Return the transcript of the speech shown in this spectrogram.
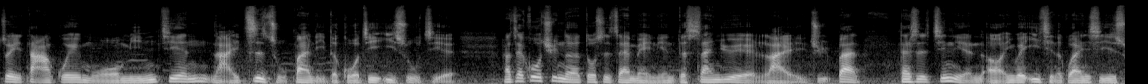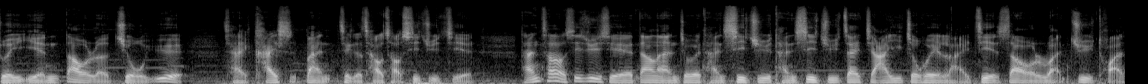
最大规模民间来自主办理的国际艺术节。那在过去呢，都是在每年的三月来举办。但是今年啊、呃，因为疫情的关系，所以延到了九月才开始办这个草草戏剧节。谈草草戏剧节，当然就会谈戏剧，谈戏剧再加一就会来介绍阮剧团。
